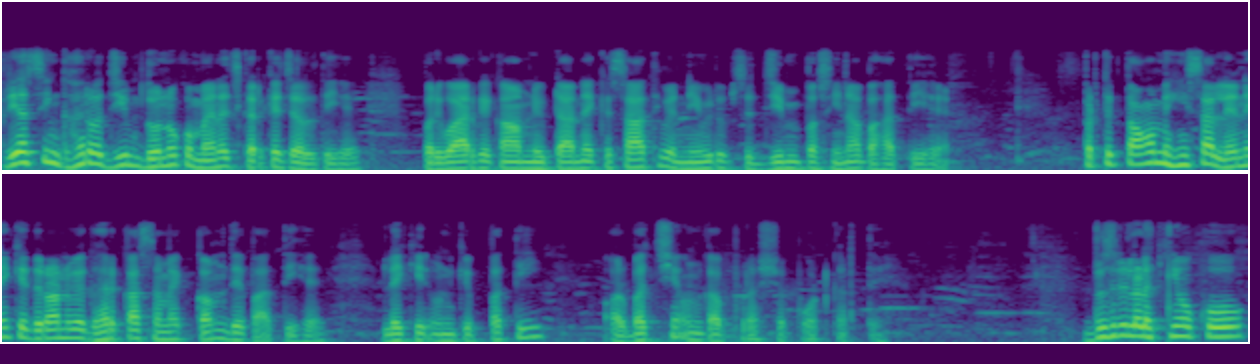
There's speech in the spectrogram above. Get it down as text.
प्रिया सिंह घर और जिम दोनों को मैनेज करके चलती है। परिवार के काम निपटाने के साथ ही वे नियमित रूप से जिम पसीना बहाती है। प्रतियोगिताओं में हिस्सा लेने के दौरान वे घर का समय कम दे पाती है, लेकिन उनके पति और बच्चे उनका पूरा सपोर्ट करते हैं। दूसरी लड़कियों को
